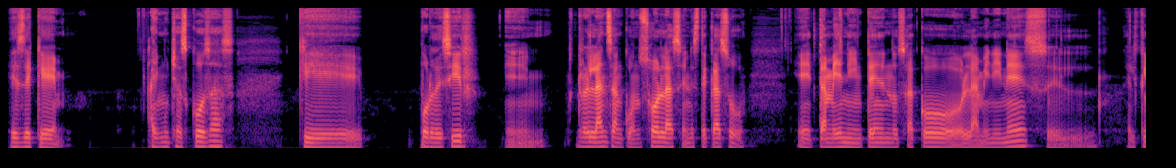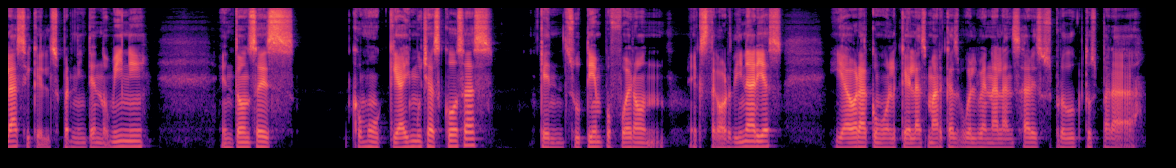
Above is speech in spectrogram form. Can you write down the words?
es de que hay muchas cosas que, por decir, em, relanzan consolas, en este caso eh, también Nintendo sacó la mini NES, el, el Classic, el Super Nintendo Mini. Entonces, como que hay muchas cosas que en su tiempo fueron extraordinarias y ahora como el que las marcas vuelven a lanzar esos productos para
